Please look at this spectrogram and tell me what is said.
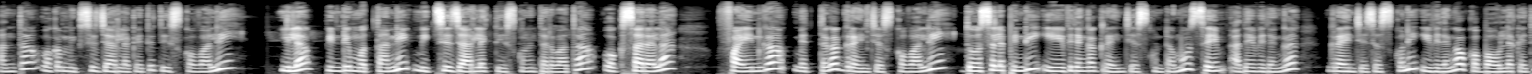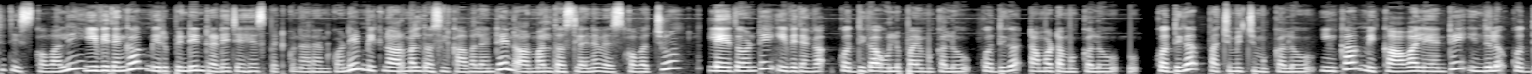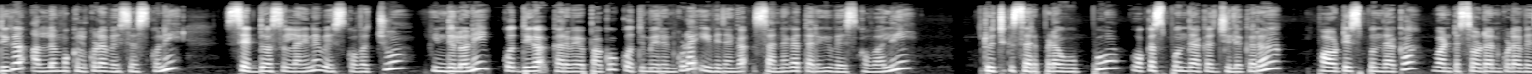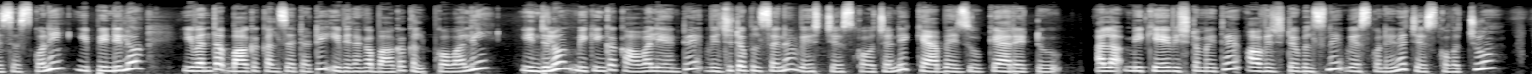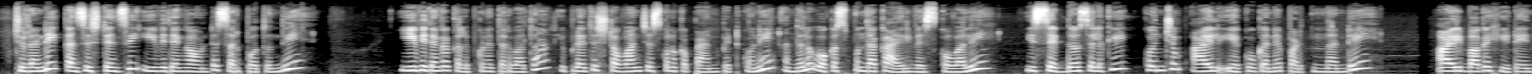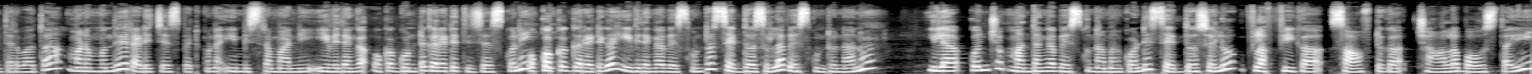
అంతా ఒక మిక్సీ జార్లోకి అయితే తీసుకోవాలి. ఇలా పిండి మొత్తాన్ని మిక్సీ జార్లోకి తీసుకున్న తర్వాత ఒకసారి అలా ఫైన్గా మెత్తగా గ్రైండ్ చేసుకోవాలి. దోశల పిండి ఏ విధంగా గ్రైండ్ చేసుకుంటామో సేమ్ అదే విధంగా గ్రైండ్ చేసేసుకొని ఈ విధంగా ఒక బౌల్లోకి అయితే తీసుకోవాలి. ఈ విధంగా మీరు పిండిని రెడీ చేసేసి పెట్టుకున్నారనుకోండి మీకు నార్మల్ దోశలు కావాలంటే నార్మల్ దోశలైనా వేసుకోవచ్చు. లేదు అంటే ఈ విధంగా కొద్దిగా ఉల్లిపాయ ముక్కలు కొద్దిగా టమోటా ముక్కలు కొద్దిగా పచ్చిమిర్చి ముక్కలు ఇంకా మీకు కావాలి అంటే ఇందులో కొద్దిగా అల్లం ముక్కలు కూడా వేసేసుకొని సెట్ దోశలు అయినా వేసుకోవచ్చు. ఇందులోని కొద్దిగా కరివేపాకు కొత్తిమీరని కూడా ఈ విధంగా సన్నగా తరిగి వేసుకోవాలి. రుచికి సరిపడా ఉప్పు ఒక స్పూన్ దాకా జీలకర్ర పావు టీ స్పూన్ దాకా వంట సోడాను కూడా వేసేసుకొని ఈ పిండిలో ఇవంతా బాగా కలిసేటట్టు ఈ విధంగా బాగా కలుపుకోవాలి. ఇందులో మీకు ఇంకా కావాలి అంటే వెజిటబుల్స్ అయినా వేస్ట్ చేసుకోవచ్చండి. క్యాబేజు క్యారెట్ అలా మీకు ఏవి ఇష్టమైతే ఆ వెజిటేబుల్స్ని వేసుకొనైనా చేసుకోవచ్చు. చూడండి కన్సిస్టెన్సీ ఈ విధంగా ఉంటే సరిపోతుంది. ఈ విధంగా కలుపుకున్న తర్వాత ఇప్పుడైతే స్టవ్ ఆన్ చేసుకుని ఒక ప్యాన్ పెట్టుకొని అందులో ఒక స్పూన్ దాకా ఆయిల్ వేసుకోవాలి. ఈ సెట్ దోశలకి కొంచెం ఆయిల్ ఎక్కువగానే పడుతుందండి. ఆయిల్ బాగా హీట్ అయిన తర్వాత మనం ముందే రెడీ చేసి పెట్టుకున్న ఈ మిశ్రమాన్ని ఈ విధంగా ఒక గుంట గరెటె తీసేసుకొని ఒక్కొక్క గరెటెగా ఈ విధంగా వేసుకుంటూ సెట్ దోశల్లా వేసుకుంటున్నాను. ఇలా కొంచెం మందంగా వేసుకున్నాం అనుకోండి సెట్ దోశలు ఫ్లఫీగా సాఫ్ట్గా చాలా బాగుస్తాయి.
